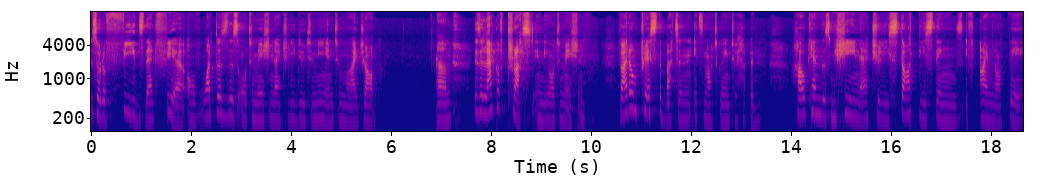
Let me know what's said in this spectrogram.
sort of feeds that fear of what does this automation actually do to me and to my job. Um, there's a lack of trust in the automation. If I don't press the button, it's not going to happen. how can this machine actually start these things if I'm not there?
